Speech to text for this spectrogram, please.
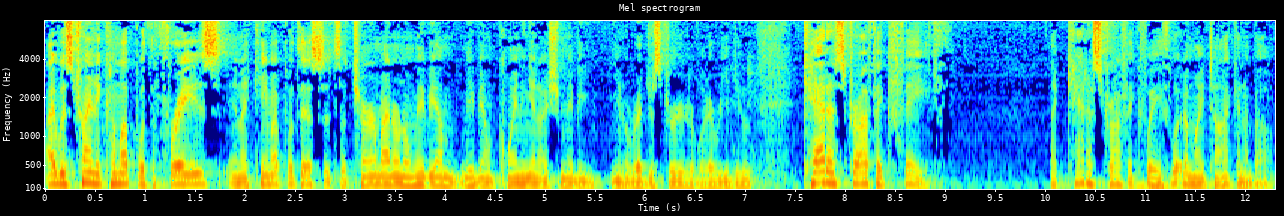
I was trying to come up with a phrase, and I came up with this. It's a term. I don't know. Maybe I'm maybe I'm coining it. I should maybe you know register it or whatever you do. Catastrophic faith, like catastrophic faith. What am I talking about?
